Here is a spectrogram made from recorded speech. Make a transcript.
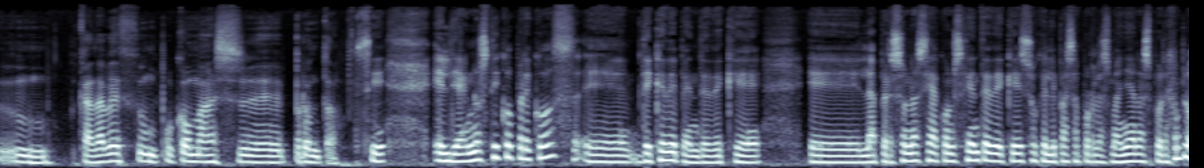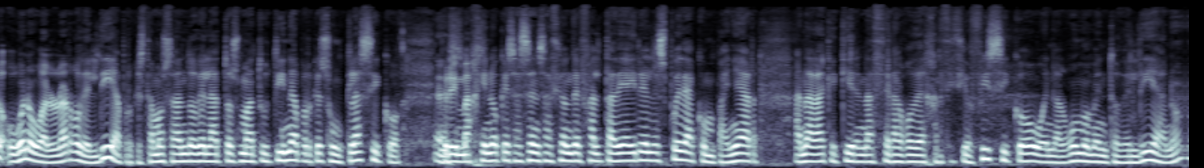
Mm, cada vez un poco más eh, pronto. Sí, el diagnóstico precoz, eh, ¿de qué depende? ¿De que eh, la persona sea consciente de que eso que le pasa por las mañanas, por ejemplo, o bueno, o a lo largo del día, porque estamos hablando de la tos matutina porque es un clásico, pero imagino que esa sensación de falta de aire les puede acompañar a nada que quieren hacer algo de ejercicio físico o en algún momento del día, ¿no?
